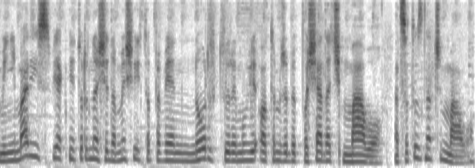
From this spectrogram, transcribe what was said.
Minimalizm, jak nie trudno się domyślić, to pewien nurt, który mówi o tym, żeby posiadać mało. A co to znaczy mało?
